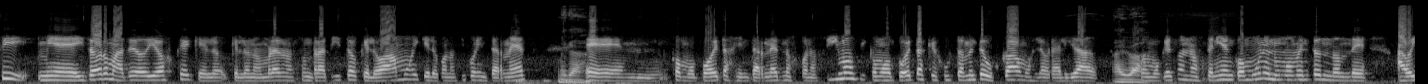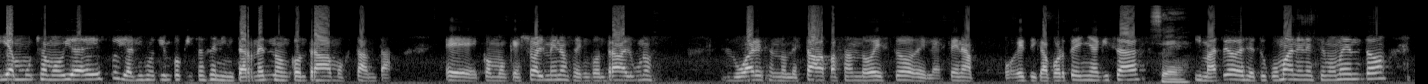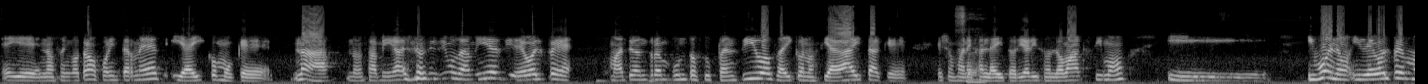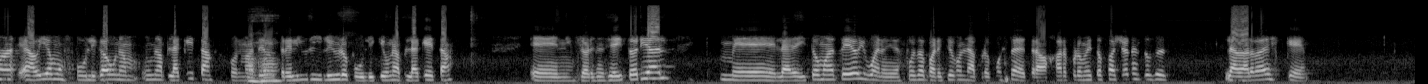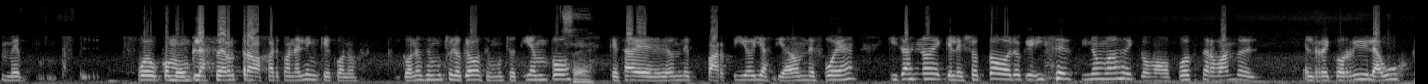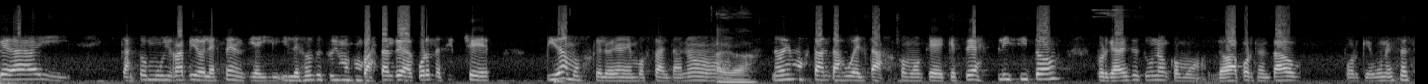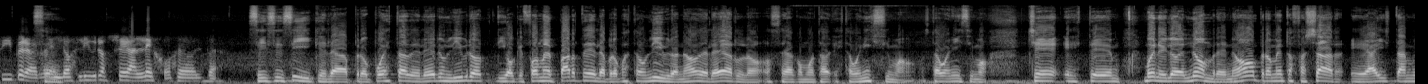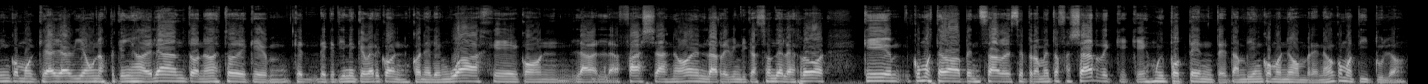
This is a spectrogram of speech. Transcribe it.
Sí, mi editor Mateo Diosque, que lo, que lo nombraron hace un ratito, que lo amo y que lo conocí por internet. Mira. Eh, como poetas de internet nos conocimos y como poetas que justamente buscábamos la oralidad. Ahí va. Como que eso nos tenía en común en un momento en donde había mucha movida de eso y al mismo tiempo quizás en internet no encontrábamos tanta. Eh, como que yo al menos encontraba algunos lugares en donde estaba pasando eso de la escena poética porteña quizás Sí. y Mateo desde Tucumán en ese momento, eh, nos encontramos por internet y ahí como que, nada, nos, amiga, nos hicimos amigas y de golpe Mateo entró en puntos suspensivos, ahí conocí a Gaita, que ellos manejan Sí. la editorial y son lo máximo, y, y bueno, y de golpe ma- habíamos publicado una, una plaqueta con Mateo, Ajá. entre libro y libro publiqué una plaqueta en Inflorescencia Editorial, me la editó Mateo y bueno, y después apareció con la propuesta de trabajar Prometo Fallar, entonces la verdad es que me fue como un placer trabajar con alguien que cono- que conoce mucho lo que hago hace mucho tiempo, Sí. que sabe desde dónde partió y hacia dónde fue, quizás no de que leyó todo lo que hice, sino más de cómo fue observando el, el recorrido y la búsqueda y casó muy rápido la esencia. Y, y los dos estuvimos bastante de acuerdo en decir, che, pidamos que lo lean en voz alta, no, va. no demos tantas vueltas, como que, que sea explícito, porque a veces uno como lo da por sentado porque uno es así, pero Sí. los libros llegan lejos de golpe. Sí, sí, sí, que la propuesta de leer un libro, digo, que forme parte de la propuesta de un libro, ¿no? De leerlo, o sea, como está, está buenísimo, está buenísimo. Che, este, bueno, y lo del nombre, ¿no? Prometo fallar, eh, ahí también como que ahí había unos pequeños adelantos, ¿no? Esto de que, de que tiene que ver con, con el lenguaje, con la- las fallas, ¿no? En la reivindicación del error. Que, ¿Cómo estaba pensado ese Prometo fallar? De que, que es muy potente también como nombre, ¿no? Como título.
